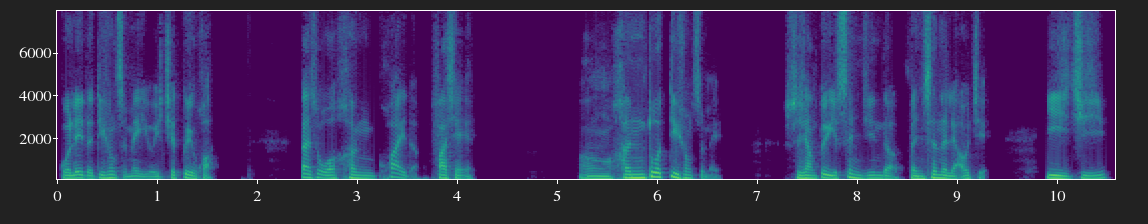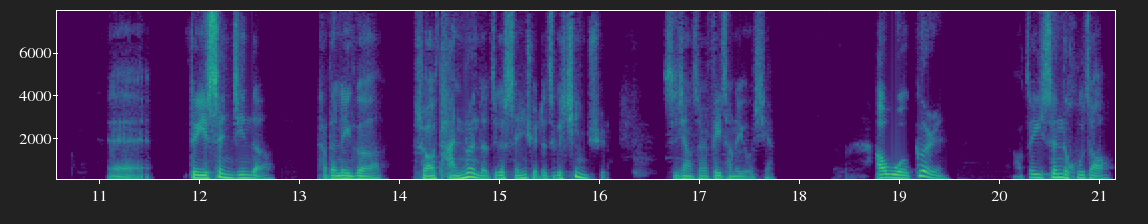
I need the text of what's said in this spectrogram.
国内的弟兄姊妹有一些对话。但是我很快的发现，嗯，很多弟兄姊妹实际上对于圣经的本身的了解，以及呃对于圣经的他的那个所要谈论的这个神学的这个兴趣。实际上是非常的有限，而我个人啊这一生的呼召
